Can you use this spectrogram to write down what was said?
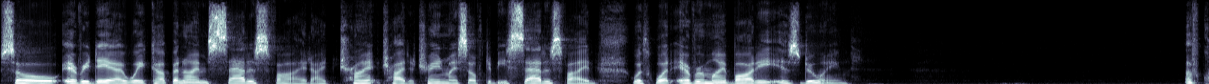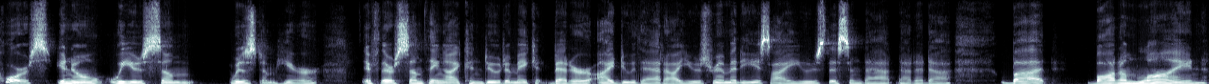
so every day I wake up and I'm satisfied. I try, try to train myself to be satisfied with whatever my body is doing. Of course, you know, we use some wisdom here. If there's something I can do to make it better, I do that. I use remedies. I use this and that, da da da. But bottom line,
